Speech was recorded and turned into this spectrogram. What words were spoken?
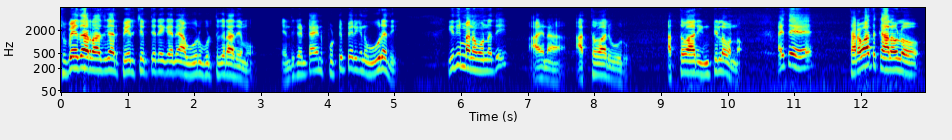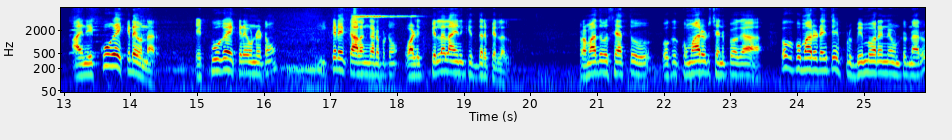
సుబేదార్ రాజుగారి పేరు చెప్తేనే కానీ ఆ ఊరు గుర్తుకు రాదేమో. ఎందుకంటే ఆయన పుట్టి పెరిగిన ఊరది. ఇది మనం ఉన్నది ఆయన అత్తవారి ఊరు. అత్తవారి ఇంటిలో ఉన్నాం. అయితే తర్వాత కాలంలో ఆయన ఎక్కువగా ఇక్కడే ఉన్నారు. ఎక్కువగా ఇక్కడే ఉండటం ఇక్కడే కాలం గడపటం వాళ్ళకి పిల్లలు ఆయనకి ఇద్దరు పిల్లలు. ప్రమాదవశాత్తు ఒక కుమారుడు చనిపోగా ఒక కుమారుడైతే ఇప్పుడు భీమవరంలో ఉంటున్నారు.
